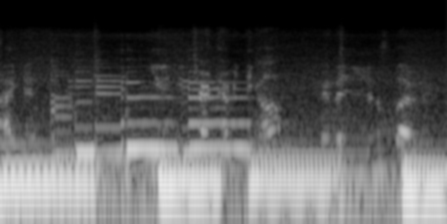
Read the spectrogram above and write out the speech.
I just you you turned everything off and then you just left.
